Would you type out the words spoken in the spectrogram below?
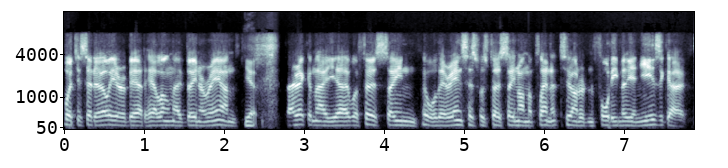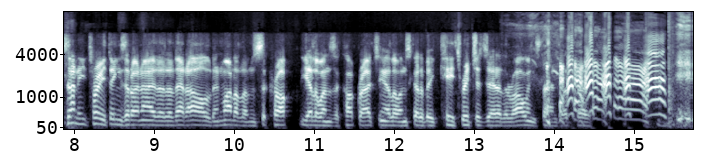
what you said earlier about how long they've been around. Yep. I reckon they uh, were first seen, or their ancestors was first seen on the planet 240 million years ago. There's only three things that I know that are that old, and one of them's the croc, the other one's the cockroach, and the other one's got to be Keith Richards out of the Rolling Stones. I'd say.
